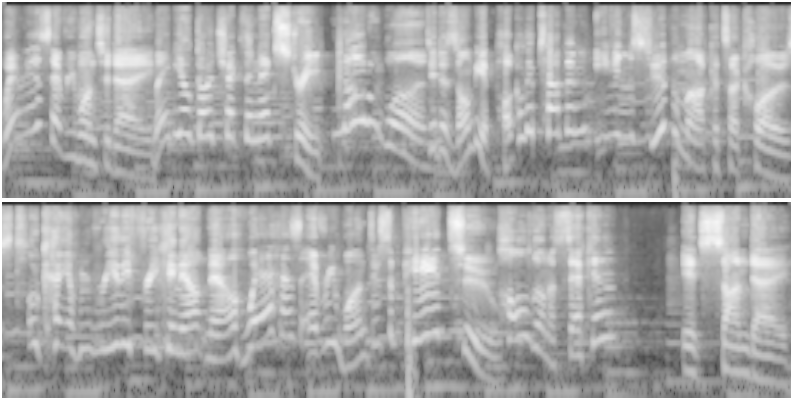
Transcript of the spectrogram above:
where is everyone today? Maybe I'll go check the next street. No one! Did a zombie apocalypse happen? Even the supermarkets are closed. Okay, I'm really freaking out now. Where has everyone disappeared to? Hold on a second. It's Sunday.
